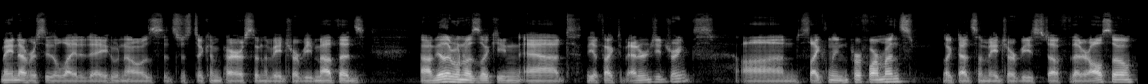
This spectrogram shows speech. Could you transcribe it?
may never see the light of day. Who knows? It's just a comparison of HRV methods. Uh, the other one was looking at the effect of energy drinks on cycling performance. Looked at some HRV stuff there also.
